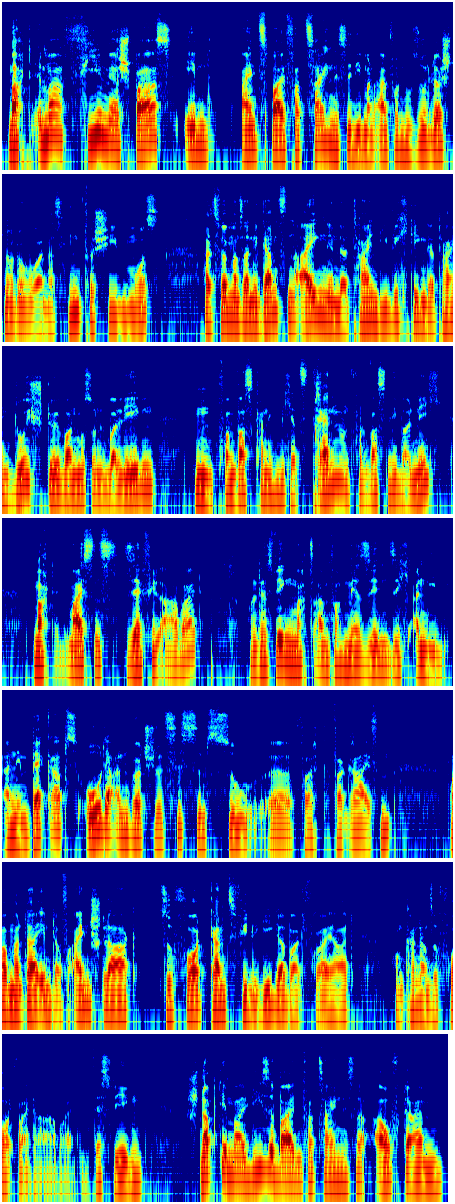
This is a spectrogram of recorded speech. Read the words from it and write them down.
Macht immer viel mehr Spaß, eben ein, zwei Verzeichnisse, die man einfach nur so löschen oder woanders hin verschieben muss, als wenn man seine ganzen eigenen Dateien, die wichtigen Dateien durchstöbern muss und überlegen, hm, von was kann ich mich jetzt trennen und von was lieber nicht, macht meistens sehr viel Arbeit und deswegen macht es einfach mehr Sinn, sich an, die, an den Backups oder an Virtual Systems zu äh, ver vergreifen, weil man da eben auf einen Schlag sofort ganz viele Gigabyte frei hat und kann dann sofort weiterarbeiten. Deswegen schnapp dir mal diese beiden Verzeichnisse auf deinem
